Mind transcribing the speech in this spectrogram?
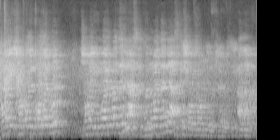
সবাই সকলে কলা সবাই মোবাইল আজকে ধন্যবাদ জানিয়ে আজকে সব সমাপ্ত করছি। আল্লাহ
